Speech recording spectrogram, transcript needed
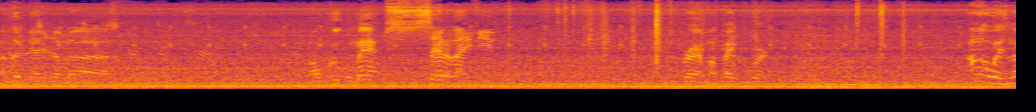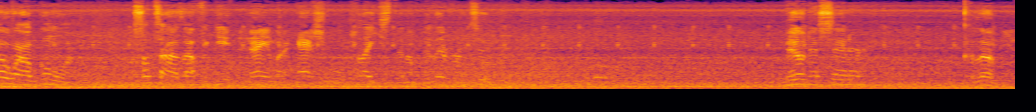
I looked at it on uh, on Google Maps, satellite view. Grab my paperwork. I always know where I'm going sometimes I forget the name of the actual place that I'm delivering to. Building Center, Columbia.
